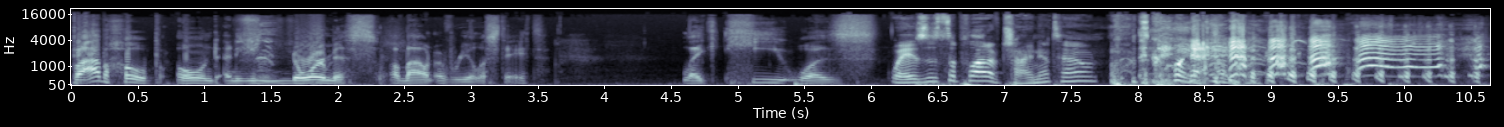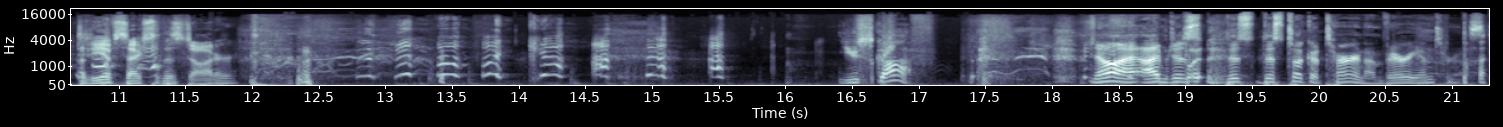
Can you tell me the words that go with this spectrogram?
Bob Hope owned an enormous amount of real estate. Like he was Wait, is this the plot of Chinatown? What's going on? Did he have sex with his daughter? Oh my god! You scoff. no, I, I'm just this. This took a turn. I'm very interested.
